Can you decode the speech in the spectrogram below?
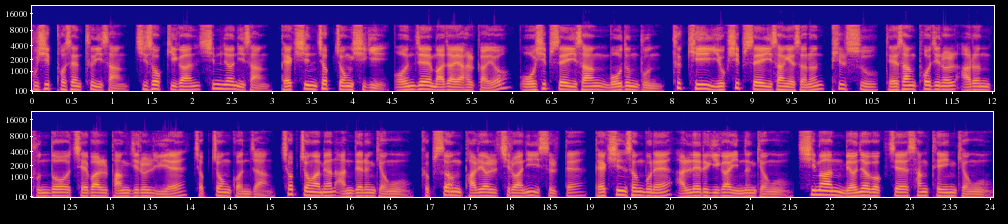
90% 이상, 지속 기간 10년 이상, 백신 접종 시기 언제 맞아야 할까요? 50세 이상 모든 분, 특히 60세 이상에서는 필수, 대상 포진을 앓은 분도 재발 방지를 위해 접종 권장. 접종하면 안 되는 경우, 급성 발열 질환이 있을 때, 백신 성분에 알레르기가 있는 경우, 심한 면역 억제 상태인 경우,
